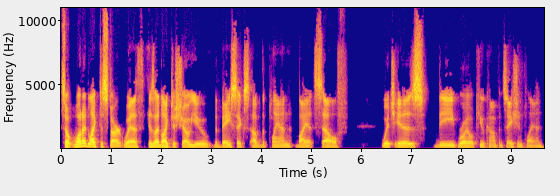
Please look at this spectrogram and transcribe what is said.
so what i'd like to start with is i'd like to show you the basics of the plan by itself which is the royal q compensation plan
